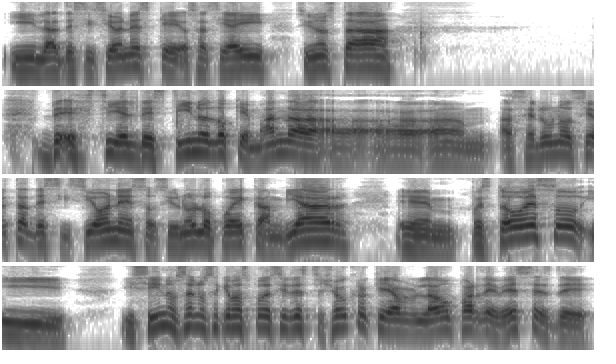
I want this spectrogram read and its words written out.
y las decisiones que, o sea, si hay, si uno está, de, si el destino es lo que manda a, a, hacer uno ciertas decisiones o si uno lo puede cambiar, eh, pues todo eso y y sí, no sé, no sé qué más puedo decir de este show. Creo que he hablado un par de veces de,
